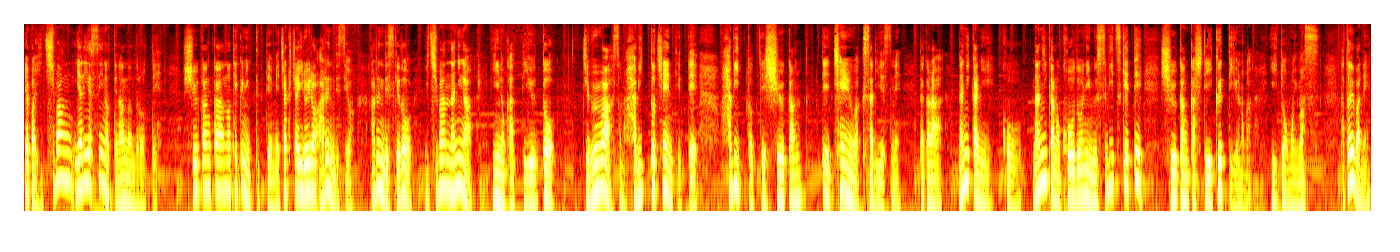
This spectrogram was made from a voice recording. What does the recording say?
やっぱ一番やりやすいのって何なんだろうって習慣化のテクニックってめちゃくちゃいろいろあるんですよ。あるんですけど一番何がいいのかっていうと自分はそのハビットチェーンって言ってハビットって習慣でチェーンは鎖ですね。だから何かにこう何かの行動に結びつけて習慣化していくっていうのがいいと思います。例えばね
